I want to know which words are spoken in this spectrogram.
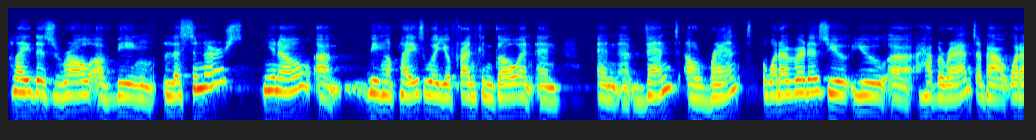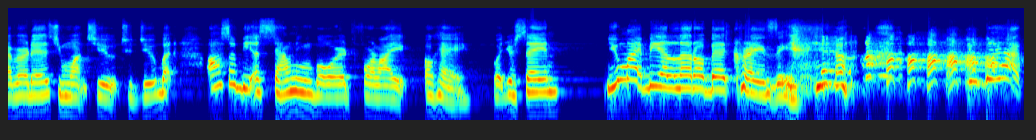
play this role of being listeners, you know, um, being a place where your friend can go and, and, and uh, vent or rant whatever it is you you uh, have a rant about whatever it is you want to to do but also be a sounding board for like okay what you're saying, you might be a little bit crazy. you know? you back,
